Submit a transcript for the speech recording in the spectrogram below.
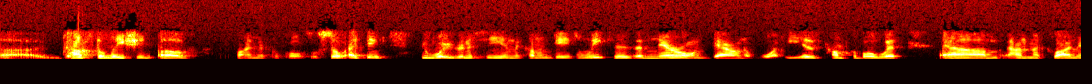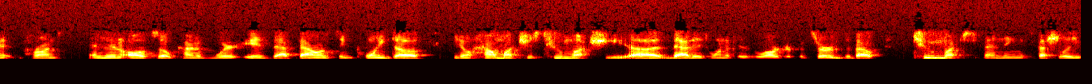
uh, constellation of climate proposals. So I think what you're going to see in the coming days and weeks is a narrowing down of what he is comfortable with um, on the climate front and then also kind of where is that balancing point of you know, how much is too much. Uh, that is one of his larger concerns about too much spending, especially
